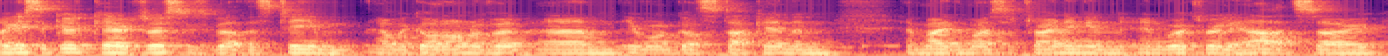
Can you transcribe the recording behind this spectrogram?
I guess the good characteristics about this team, how we got on with it, um, everyone got stuck in and, and made the most of training and, and worked really hard. So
